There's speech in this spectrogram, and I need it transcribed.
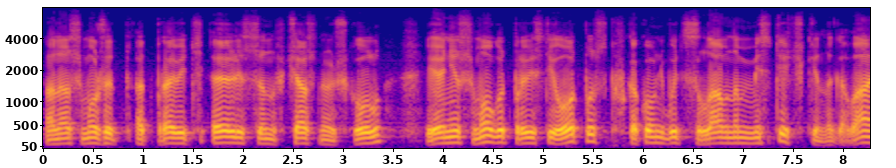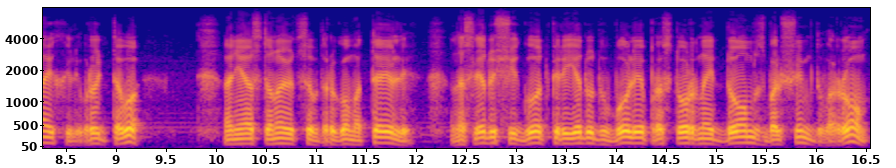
Она сможет отправить Эллисон в частную школу, и они смогут провести отпуск в каком-нибудь славном местечке на Гавайях или вроде того. Они остановятся в дорогом отеле, на следующий год переедут в более просторный дом с большим двором.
